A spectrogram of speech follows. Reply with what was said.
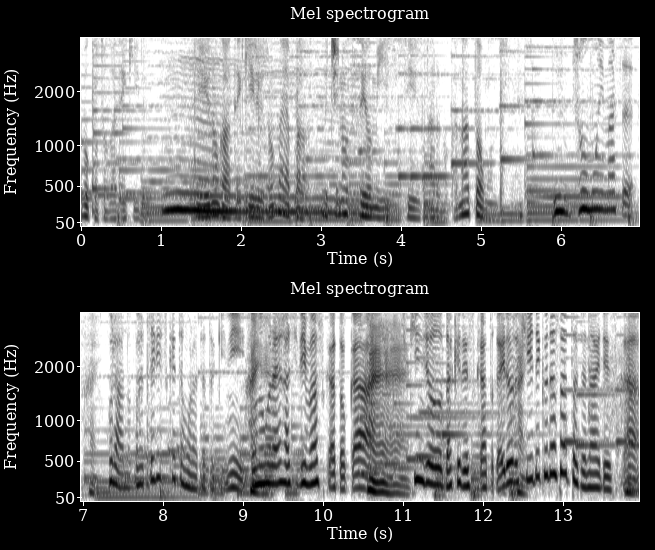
ぶことができるっていうのができるのがやっぱうちの強みっていうなるのかなと思うんですね。うん、そう思います。はい。ほらあのバッテリーつけてもらった時に、はい。どのぐらい走りますかとか、はいはいはい近所だけですかとかいろいろ聞いてくださったじゃないですか、は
